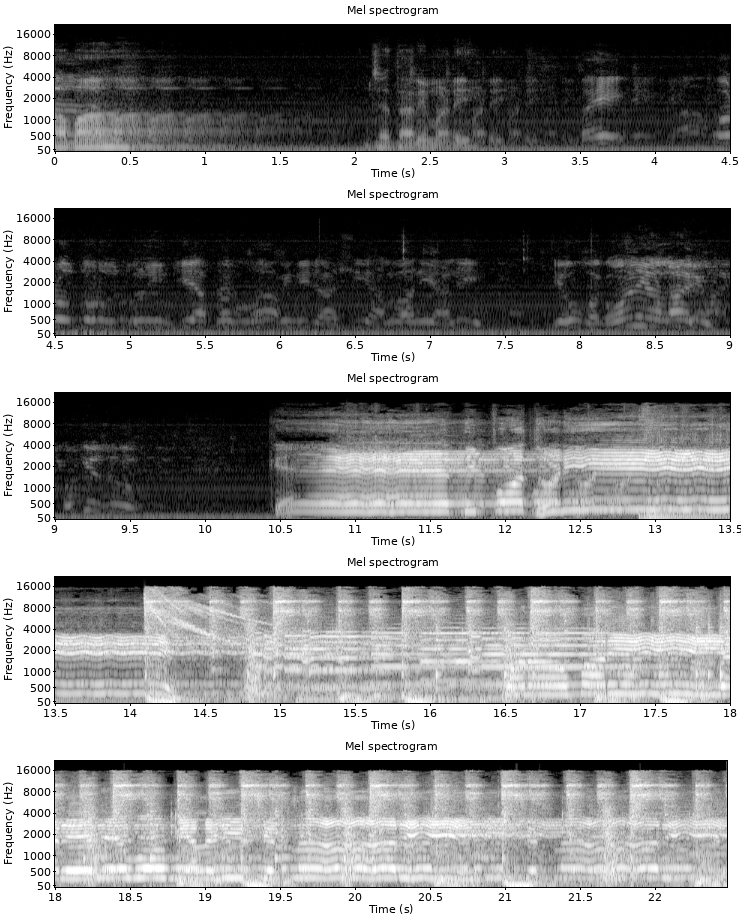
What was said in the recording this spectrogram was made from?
હલાવ્યું જતારી મળી કે દીપો ધૂણી, પણ મારી અરે રે વો મેલડી કેટલારી કેટલારી.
